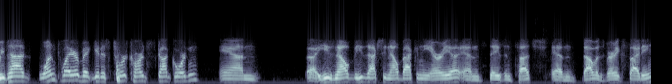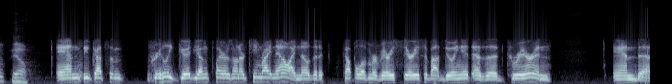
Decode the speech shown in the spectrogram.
We've had one player but get his tour card, Scott Gordon, and uh, he's now he's actually now back in the area and stays in touch, and that was very exciting. Yeah. And we've got some really good young players on our team right now. I know that a couple of them are very serious about doing it as a career, and and uh,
